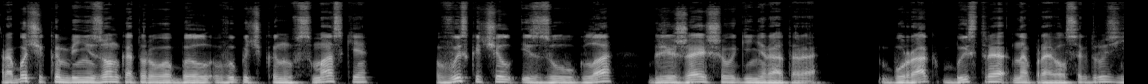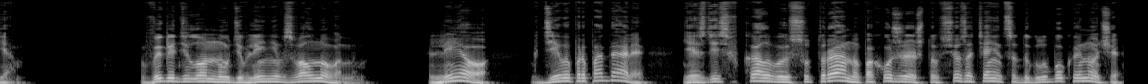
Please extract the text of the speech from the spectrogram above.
рабочий комбинезон которого был выпачкан в смазке, выскочил из-за угла ближайшего генератора. Бурак быстро направился к друзьям. Выглядел он на удивление взволнованным. «Лео, где вы пропадали? Я здесь вкалываю с утра, но похоже, что все затянется до глубокой ночи.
